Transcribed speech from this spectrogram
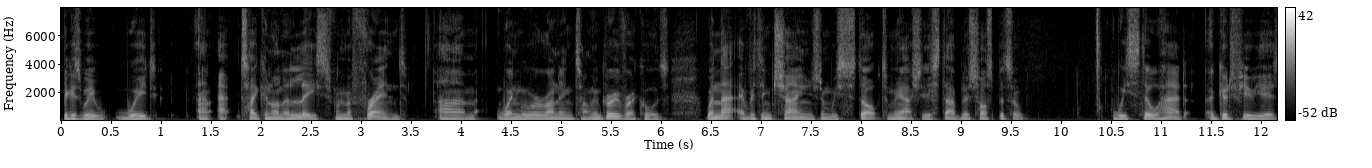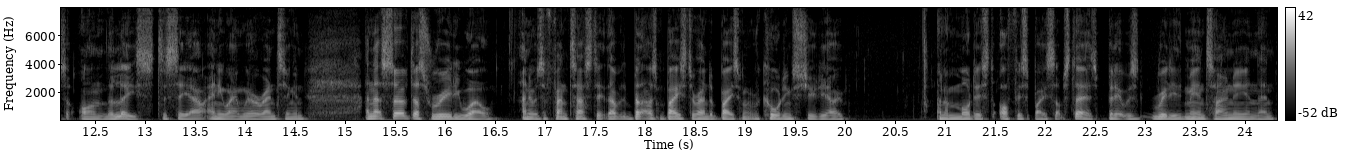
because we we'd uh, taken on a lease from a friend um, when we were running Tongue and Groove Records. When that everything changed and we stopped and we actually established Hospital, we still had a good few years on the lease to see out anyway, and we were renting, and and that served us really well. And it was a fantastic, that, but that was based around a basement recording studio and a modest office space upstairs. But it was really me and Tony, and then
